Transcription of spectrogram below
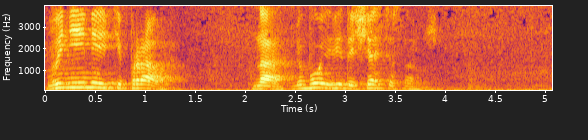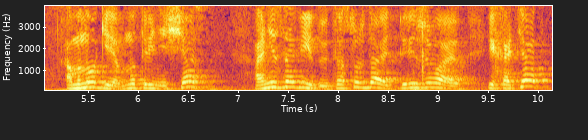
вы не имеете права на любой вид счастья снаружи. А многие внутри несчастны, они завидуют, осуждают, переживают и хотят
